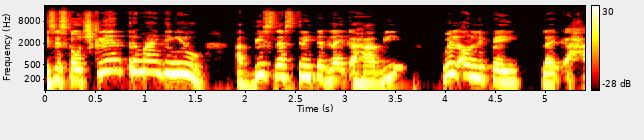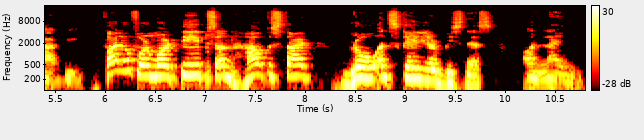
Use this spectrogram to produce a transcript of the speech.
This is Coach Clint reminding you, a business treated like a hobby will only pay like a hobby. Follow for more tips on how to start, grow, and scale your business online.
